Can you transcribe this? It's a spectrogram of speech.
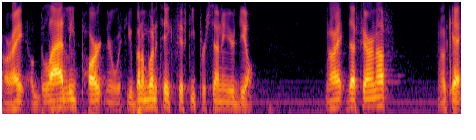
All right? I'll gladly partner with you, but I'm going to take 50% of your deal. All right? Is that fair enough? Okay.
